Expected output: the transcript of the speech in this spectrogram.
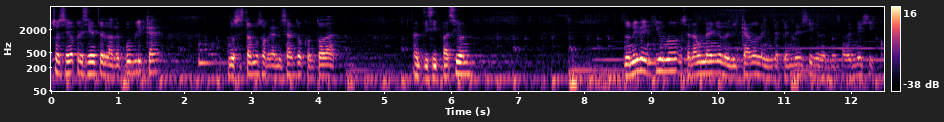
Dicho señor presidente de la República, nos estamos organizando con toda anticipación. 2021 será un año dedicado a la independencia y grandeza de México.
